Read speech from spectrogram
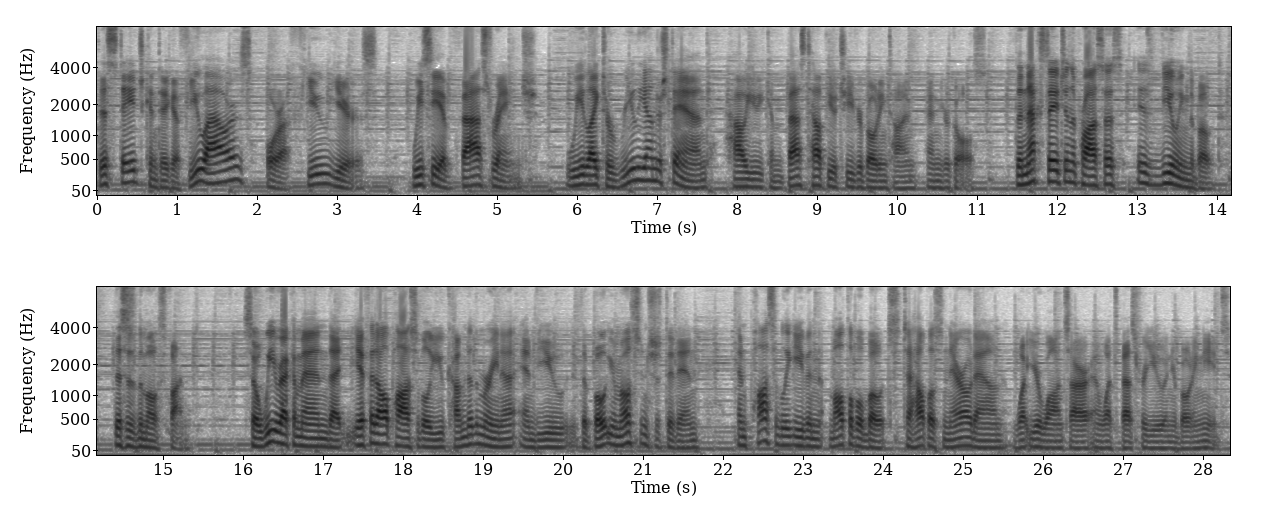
This stage can take a few hours or a few years. We see a vast range. We like to really understand how we can best help you achieve your boating time and your goals. The next stage in the process is viewing the boat. This is the most fun. So we recommend that if at all possible, you come to the marina and view the boat you're most interested in and possibly even multiple boats to help us narrow down what your wants are and what's best for you and your boating needs.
